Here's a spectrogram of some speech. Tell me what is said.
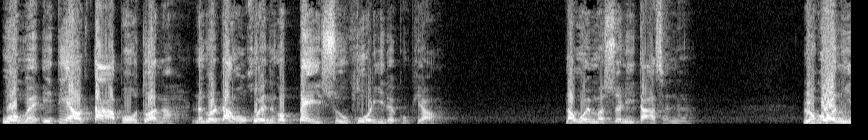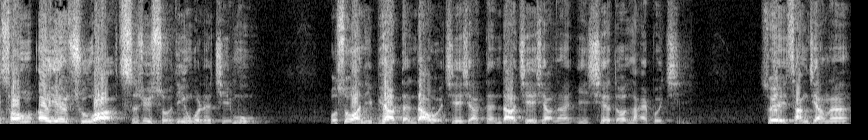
我们一定要大波段啊，能够让我会能够倍数获利的股票。那我有没有顺利达成呢？如果你从二月初啊持续锁定我的节目。我说啊，你不要等到我揭晓，等到揭晓呢，一切都来不及。所以常讲呢，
